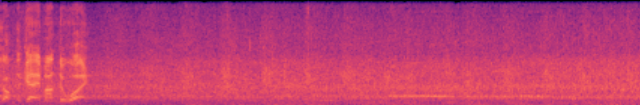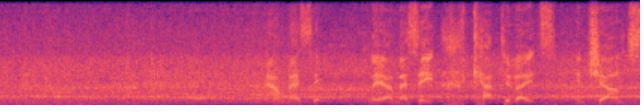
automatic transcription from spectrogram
got the game underway. Now Messi. Leo Messi captivates, enchants.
